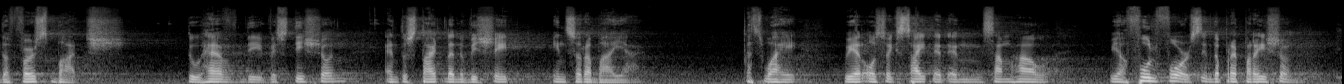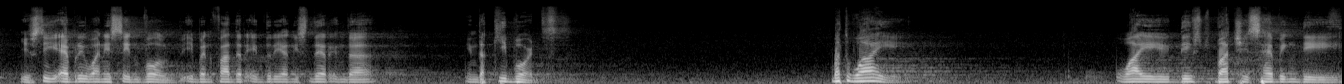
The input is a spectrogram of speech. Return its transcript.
the first batch, to have the visitation and to start the novitiate in Surabaya. That's why we are also excited and somehow we are full force in the preparation. You see, everyone is involved. Even Father Adrian is there in the in the keyboards. But why? Why this batch is having the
